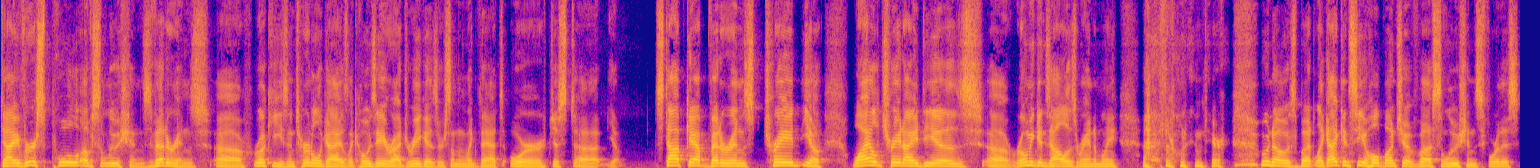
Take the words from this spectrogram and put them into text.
diverse pool of solutions. Veterans uh rookies internal guys like jose rodriguez or something like that or just uh you know stopgap veterans trade you know wild trade ideas uh romy gonzalez randomly thrown in there. Who knows? But like i can see a whole bunch of uh, solutions for this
